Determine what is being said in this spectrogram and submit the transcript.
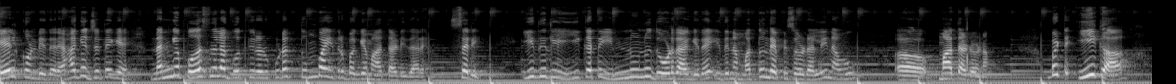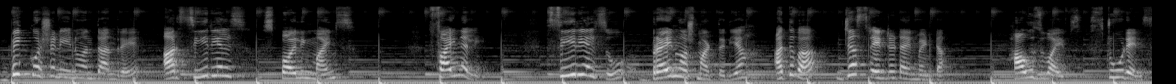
ಹೇಳ್ಕೊಂಡಿದ್ದಾರೆ. ಹಾಗೆ ಜೊತೆಗೆ ನನಗೆ ಪರ್ಸನಲ್ ಆಗಿ ಗೊತ್ತಿರೋರು ಕೂಡ ತುಂಬಾ ಇದ್ರ ಬಗ್ಗೆ ಮಾತಾಡಿದ್ದಾರೆ. ಸರಿ, ಇದಿರಲಿ, ಈ ಕತೆ ಇನ್ನೂ ದೊಡ್ಡದಾಗಿದೆ ಇದನ್ನ ಮತ್ತೊಂದು ಎಪಿಸೋಡ್ ಅಲ್ಲಿ ನಾವು ಮಾತಾಡೋಣ. ಬಟ್ ಈಗ ಬಿಗ್ ಕ್ವಶನ್ ಏನು ಅಂತ ಅಂದ್ರೆ are serials spoiling minds finally serials brainwash ಮಾಡ್ತಿದ್ಯಾ? ಅಥವಾ ಜಸ್ಟ್ ಎಂಟರ್ಟೈನ್ಮೆಂಟಾ ಹೌಸ್ ವೈಫ್ಸ್ students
